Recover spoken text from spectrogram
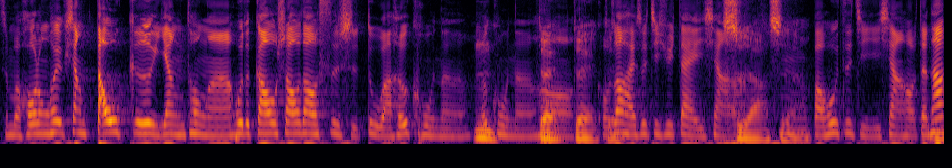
什么喉咙会像刀割一样痛啊，或者高烧到四十度啊，何苦呢？何苦呢？对对，口罩还是继续戴一下，是啊是啊，保护自己一下哈。等它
